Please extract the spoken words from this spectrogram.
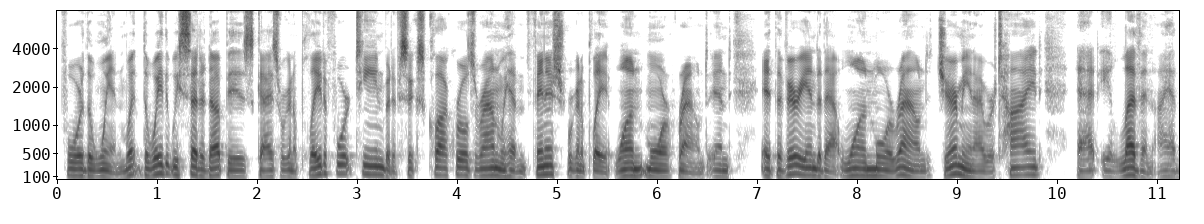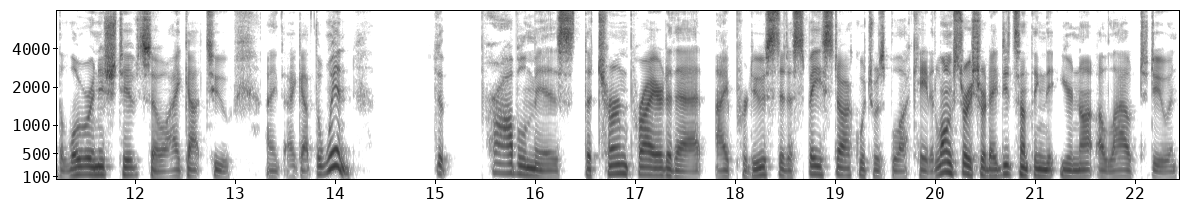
for the win. What the way that we set it up is, guys, we're going to play to 14, but if six o'clock rolls around, we haven't finished, we're going to play it one more round. And at the very end of that one more round, Jeremy and I were tied at 11. I had the lower initiative, so I got to, I, I got the win problem is the turn prior to that, I produced at a space dock which was blockaded. Long story short, I did something that you're not allowed to do. And,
